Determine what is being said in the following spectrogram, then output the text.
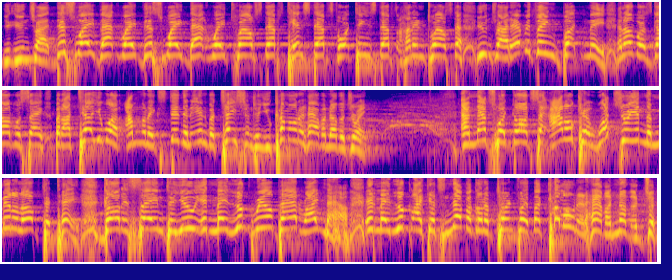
You, you can try it this way, that way, this way, that way, 12 steps, 10 steps, 14 steps, 112 steps. You can try everything but me. In other words, God was saying, But I tell you what, I'm going to extend an invitation to you. Come on and have another drink. And that's what God said. I don't care what you're in the middle of today. God is saying to you, it may look real bad right now. It may look like it's never going to turn for you, but come on and have another drink.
